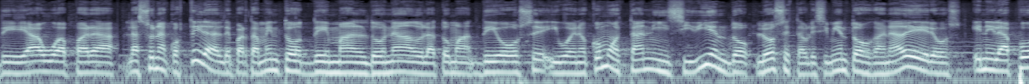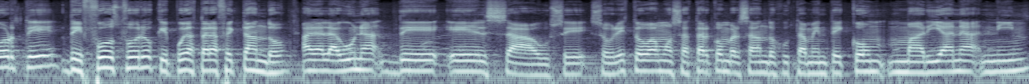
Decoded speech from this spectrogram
de agua para la zona costera del departamento de Maldonado, la toma de Oce, y bueno, cómo están incidiendo los establecimientos ganaderos en el aporte de fósforo que pueda estar afectando a la laguna de El Sauce. Sobre esto vamos a estar conversando justamente con Mariana Nim,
